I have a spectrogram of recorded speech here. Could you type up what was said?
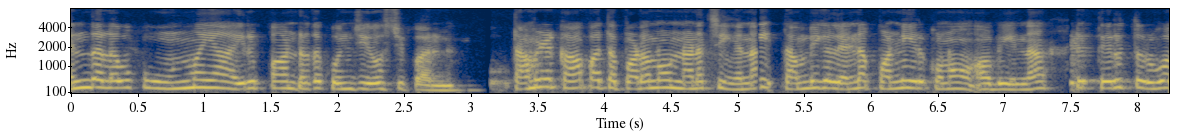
எந்த அளவுக்கு உண்மையா இருப்பான்றத கொஞ்சம் யோசிச்சு பாருங்க. தமிழ் காப்பாத்தப்படணும்னு நினைச்சீங்கன்னா தம்பிகள் என்ன பண்ணி இருக்கணும் அப்படின்னா தெரு தெருவா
